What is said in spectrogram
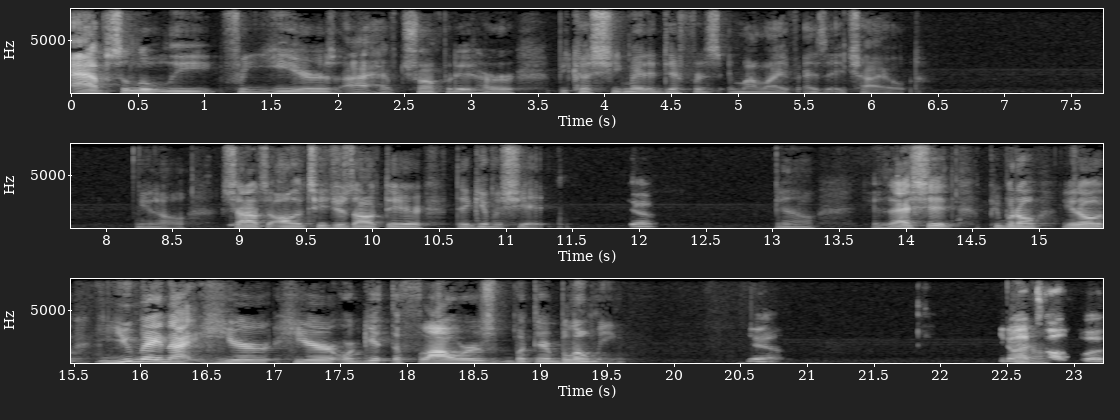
absolutely for years I have trumpeted her because she made a difference in my life as a child. You know, shout out to all the teachers out there that give a shit. Yep. You know, that shit people don't. You know, you may not hear hear or get the flowers, but they're blooming. Yeah. You know, you I know. taught for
